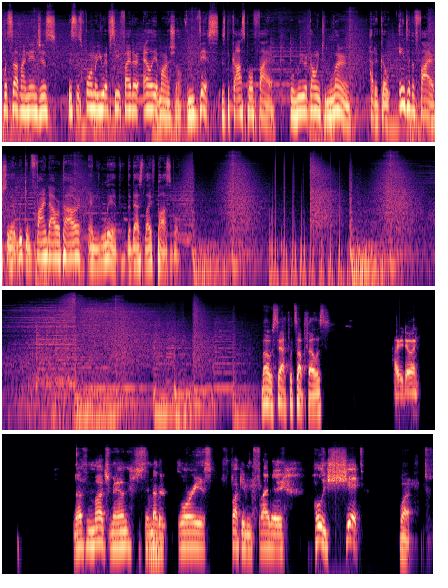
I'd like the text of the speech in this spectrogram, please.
What's up, my ninjas? This is former UFC fighter Elliot Marshall, and this is the Gospel of Fire, where we are going to learn how to go into the fire so that we can find our power and live the best life possible. Mo, Seth, what's up, fellas? How you doing? Nothing much, man. Just mm-hmm. another glorious fucking Friday. Holy shit. What?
